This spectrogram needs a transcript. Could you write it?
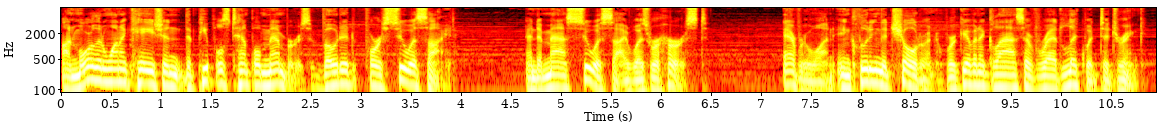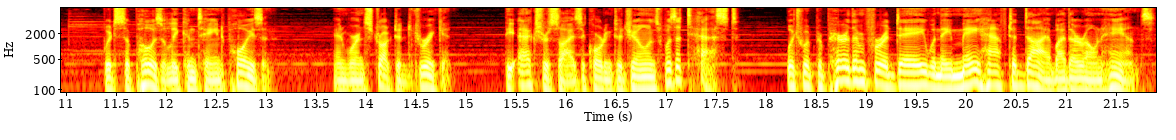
On more than one occasion, the People's Temple members voted for suicide, and a mass suicide was rehearsed. Everyone, including the children, were given a glass of red liquid to drink, which supposedly contained poison, and were instructed to drink it. The exercise, according to Jones, was a test, which would prepare them for a day when they may have to die by their own hands.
